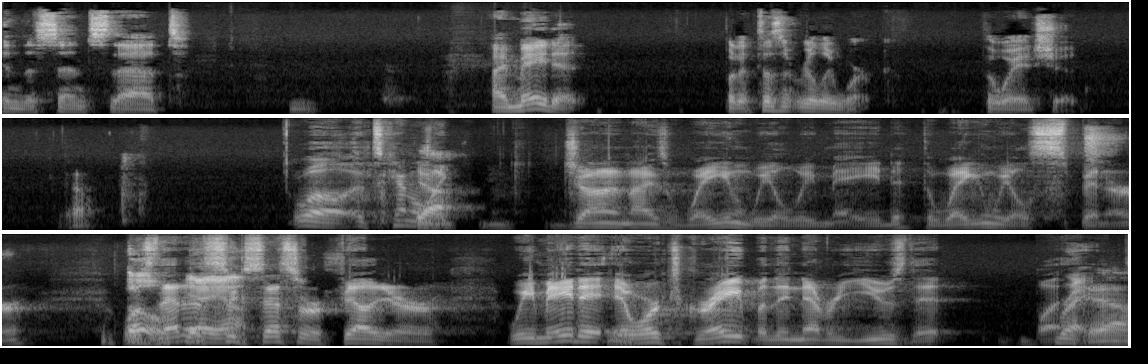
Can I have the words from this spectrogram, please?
in the sense that I made it, but it doesn't really work the way it should. Yeah. Well, it's kind of Yeah. like John and I's wagon wheel we made, the wagon wheel spinner. Oh, Was Oh, that yeah, a yeah. success or a failure? We made it. It mm. worked great, but they never used it. But Right. Yeah.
